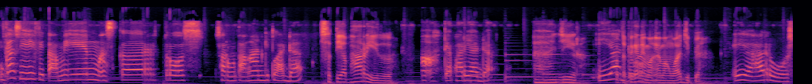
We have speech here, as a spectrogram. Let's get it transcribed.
Enggak sih vitamin masker terus sarung tangan gitu ada. Setiap hari itu ah tiap hari ada. Anjir. Iya Oh, tapi kan dong. emang emang wajib ya? Iya harus.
